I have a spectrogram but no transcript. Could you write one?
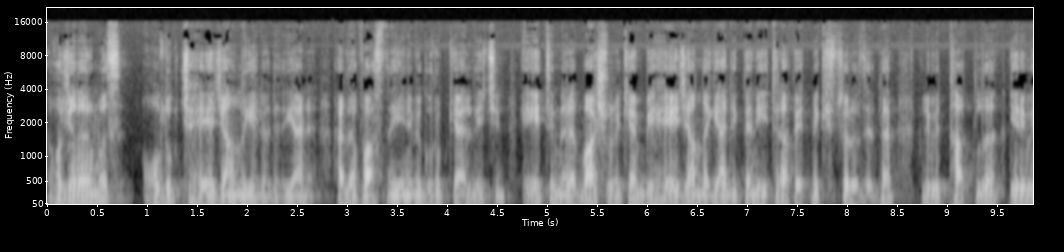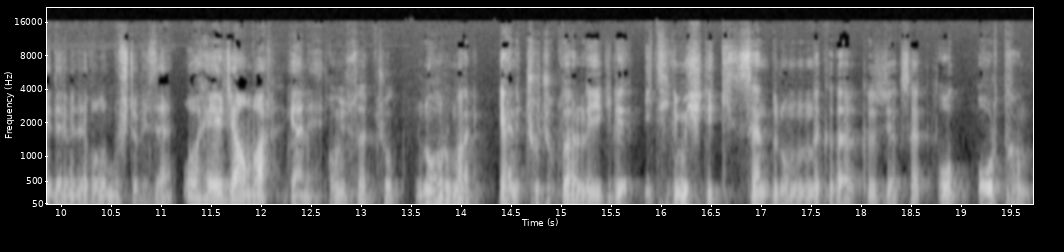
Hocalarımız oldukça heyecanlı geliyor dedi. Yani her defasında yeni bir grup geldiği için eğitimlere başvururken bir heyecanla geldiklerini itiraf etmek istiyoruz dediler. Böyle bir tatlı geri bildirimleri bulunmuştu bize. O heyecan var. Yani Ama Üstad çok normal. Yani çocuklarla ilgili itilmişlik sendromunu ne kadar kızacaksak o ortam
